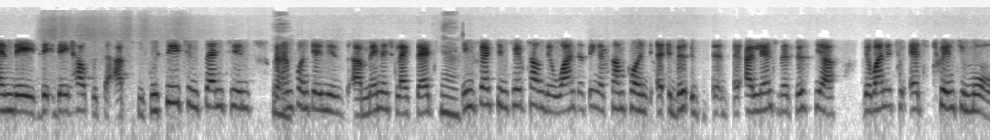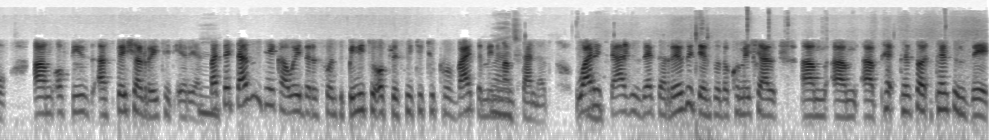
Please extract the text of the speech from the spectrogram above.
and they, they, they help with the upkeep. We see it in Sandton. Yeah. Is uh, managed like that. Yeah. In fact, in Cape Town, they want, I think at some point, uh, th- uh, I learned that this year they wanted to add 20 more um, of these uh, special rated areas. Mm. But that doesn't take away the responsibility of the city to provide the minimum Right. standard. What it does is that the residents or the commercial um, um, uh, pe- perso- persons there,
